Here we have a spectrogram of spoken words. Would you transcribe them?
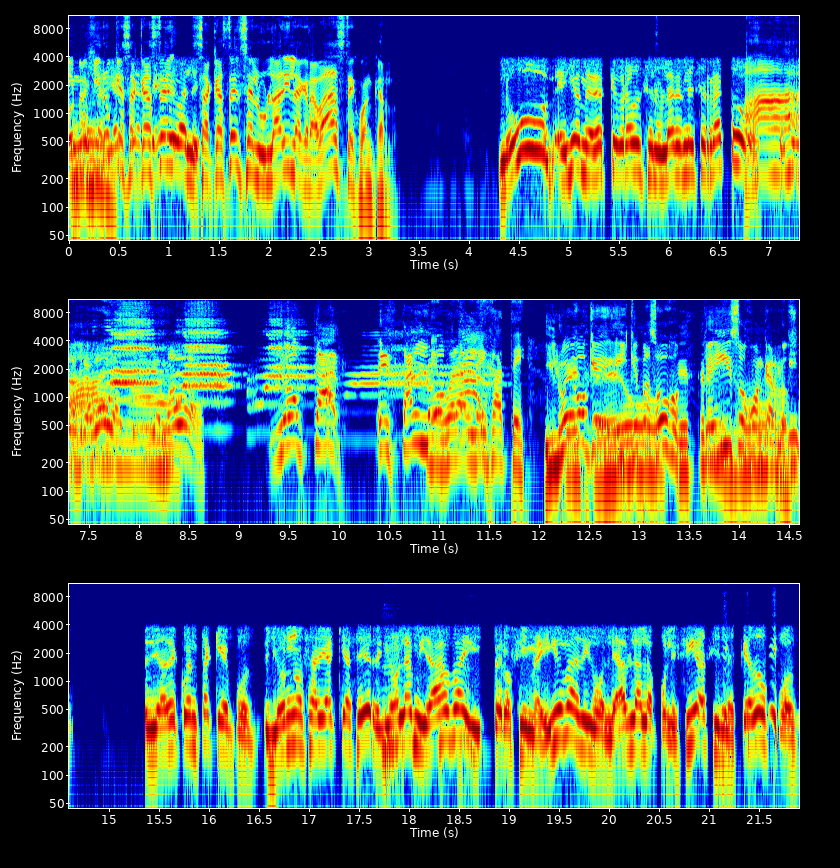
No, imagino que sacaste, hacer, vale. sacaste el celular y la grabaste, Juan Carlos. No, ella me había quebrado el celular en ese rato. Ah, ¿Cómo la grababa? ay, ¿Cómo no. la llamaba? ¡Locas! ¡Están locas! Mejor aléjate. ¿Y luego Qué qué, ¿y qué feo, pasó? qué ¿Qué, hizo Juan. Carlos? Y ya de cuenta que pues yo no sabía qué hacer, yo la miraba y pero si me iba, digo, le habla a la policía, si me quedo pues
